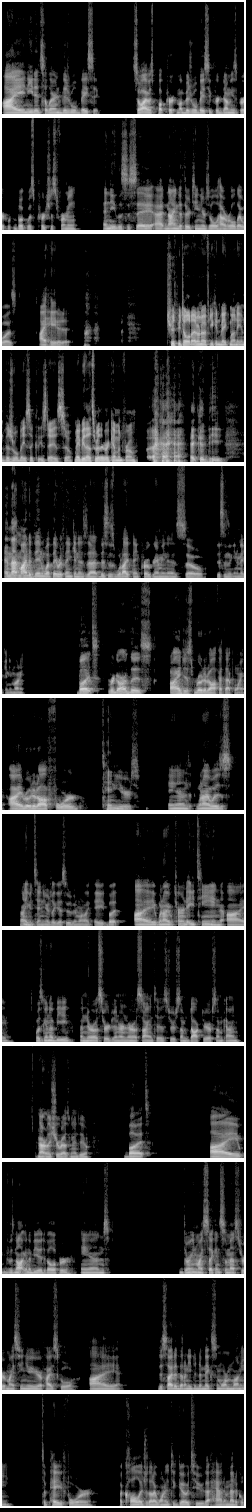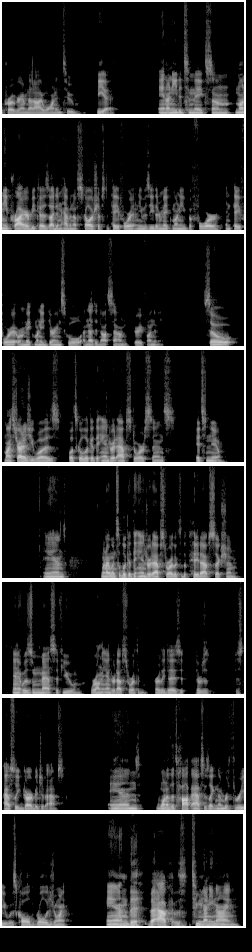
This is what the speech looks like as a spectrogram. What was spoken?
I needed to learn Visual Basic. So I was my Visual Basic for Dummies book was purchased for me. And needless to say, at 9 to 13 years old, however old I was, I hated it. Truth be told, I don't know if you can make money in Visual Basic these days. So maybe that's where they were coming from. it could be. and that might have been what they were thinking is that this is what I think programming is, so this isn't going to make any money. But regardless, I just wrote it off at that point. I wrote it off for 10 years. And when I was not even 10 years, I guess it would have been more like eight, but I, when I turned 18, I was going to be a neurosurgeon or a neuroscientist or some doctor of some kind. Not really sure what I was going to do, but I was not going to be a developer. And during my second semester of my senior year of high school, I decided that I needed to make some more money to pay for a college that I wanted to go to that had a medical program that I wanted to be at. And I needed to make some money prior because I didn't have enough scholarships to pay for it. And it was either make money before and pay for it or make money during school. And that did not sound very fun to me. So my strategy was let's go look at the Android App Store since it's new. And when I went to look at the Android App Store, I looked at the paid apps section and it was a mess. If you were on the Android App Store at the early days, it, there was just absolute garbage of apps. And one of the top apps is like number three was called Roll a Joint, and the the app was two ninety nine,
